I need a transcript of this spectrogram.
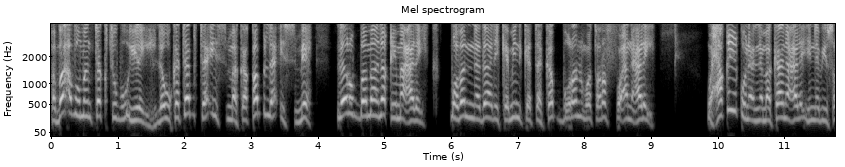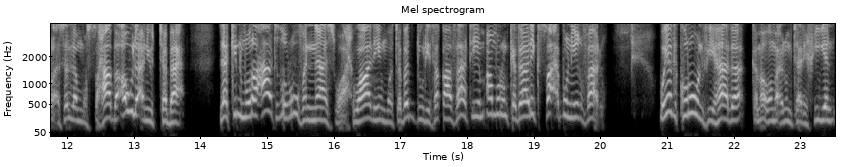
فبعض من تكتب إليه لو كتبت اسمك قبل اسمه لربما نقم عليك وظن ذلك منك تكبرا وترفعا عليه. وحقيق أن ما كان عليه النبي صلى الله عليه وسلم والصحابة أولى أن يتبع. لكن مراعاة ظروف الناس وأحوالهم وتبدل ثقافاتهم أمر كذلك صعب إغفاله. ويذكرون في هذا كما هو معلوم تاريخيا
